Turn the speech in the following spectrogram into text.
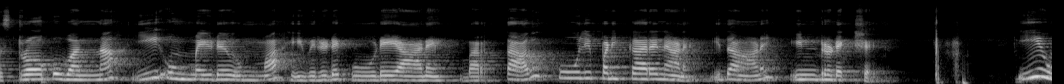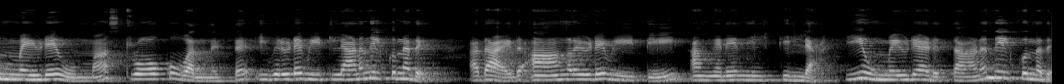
സ്ട്രോക്ക് വന്ന ഈ ഉമ്മയുടെ ഉമ്മ ഇവരുടെ കൂടെയാണ്. ഭർത്താവ് കൂലിപ്പണിക്കാരനാണ്. ഇതാണ് ഇൻട്രൊഡക്ഷൻ ഈ ഉമ്മയുടെ ഉമ്മ സ്ട്രോക്ക് വന്നിട്ട് ഇവരുടെ വീട്ടിലാണ് നിൽക്കുന്നത്. അതായത് ആങ്ങളയുടെ വീട്ടിൽ അങ്ങനെ നിൽക്കില്ല. ഈ ഉമ്മയുടെ അടുത്താണ് നിൽക്കുന്നത്.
